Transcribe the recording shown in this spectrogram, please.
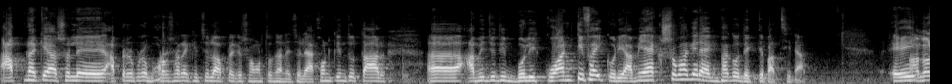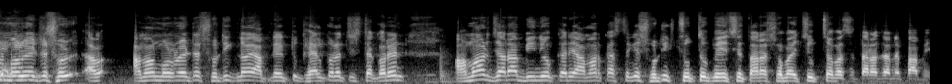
আপনাকে আসলে আপনার উপরে ভরসা রেখেছিল আপনাকে সমর্থন জানিয়েছিল। এখন কিন্তু তার আমি যদি বলি কোয়ান্টিফাই করি আমি একশো ভাগের এক ভাগও দেখতে পাচ্ছি না। এই আমার মনে হয় এটা আমার মনে হয় এটা সঠিক নয়। আপনি একটু খেয়াল করার চেষ্টা করেন। আমার যারা বিনিয়োগকারী আমার কাছ থেকে সঠিক তথ্য পেয়েছে তারা সবাই চুপচাপ আছে তারা জানে পাবে।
